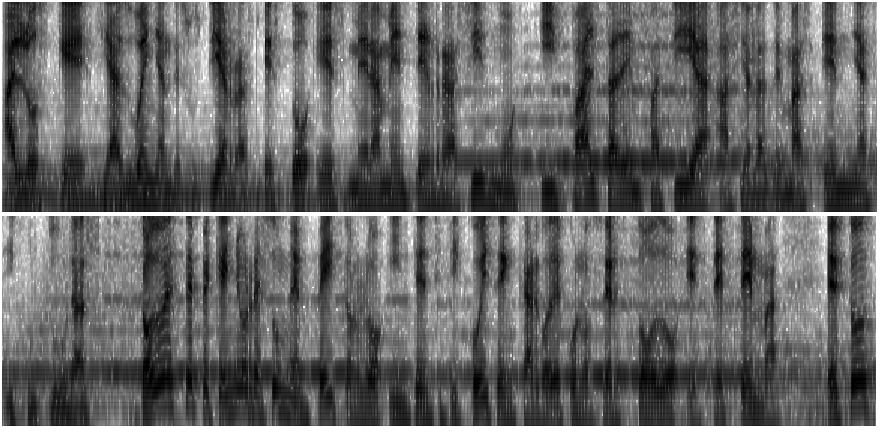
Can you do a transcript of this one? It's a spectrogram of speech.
a los que se adueñan de sus tierras. Esto es meramente racismo y falta de empatía hacia las demás etnias y culturas. Todo este pequeño resumen Peyton lo intensificó y se encargó de conocer todo este tema. Estos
